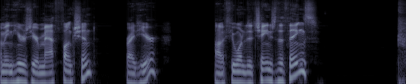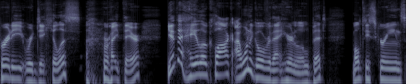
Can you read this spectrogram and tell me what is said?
I mean, here's your math function right here. Uh, if you wanted to change the things, pretty ridiculous right there. You have the Holo clock. I want to go over that here in a little bit. Multi screens.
